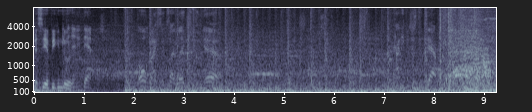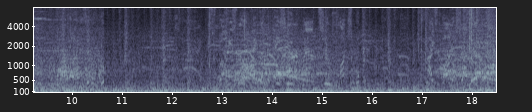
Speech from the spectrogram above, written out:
Let's see if he can do it. Any damage. Oh, nice inside leg kick, yeah. Not even just a jab. Nice body shot there.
